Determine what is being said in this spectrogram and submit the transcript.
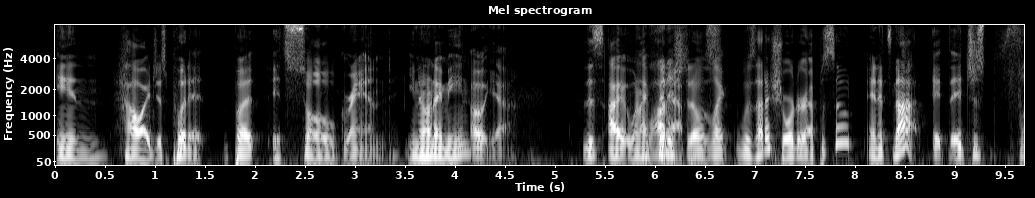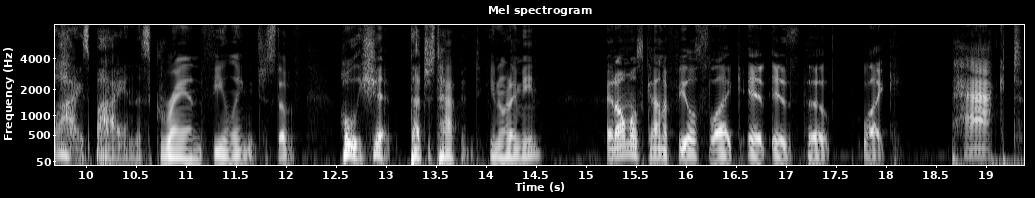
in how I just put it, but it's so grand. You know what I mean? Oh yeah. this I when I A finished it, I was like, was that a shorter episode? And it's not. It it just flies by in this grand feeling just of holy shit, that just happened. You know what I mean? It almost kind of feels like it is the like packed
